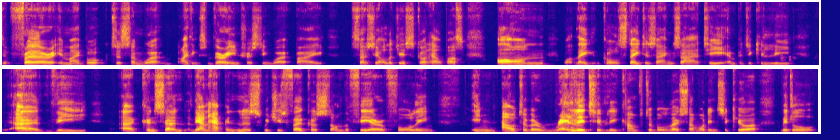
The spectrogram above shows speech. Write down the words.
refer in my book to some work, I think some very interesting work by sociologists, God help us, on what they call status anxiety and particularly uh, the uh, concern, the unhappiness which is focused on the fear of falling in out of a relatively comfortable, though somewhat insecure, middle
